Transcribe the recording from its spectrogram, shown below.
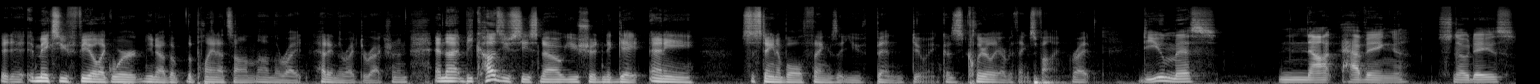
It, it, it makes you feel like we're, you know, the, the planet's on, on the right, heading the right direction. And, and that because you see snow, you should negate any sustainable things that you've been doing because clearly everything's fine, right? Do you miss not having snow days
